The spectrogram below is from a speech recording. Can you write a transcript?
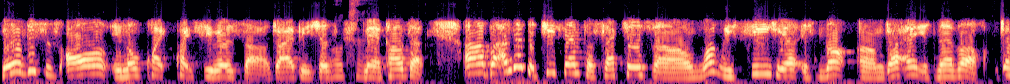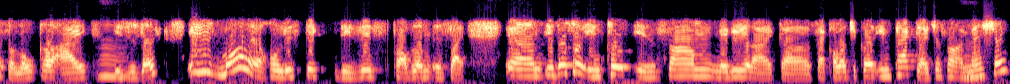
You know, this is all you know quite quite serious uh, dry patients okay. may encounter. Uh, but under the TCM perspective, uh, what we see here is not um, dry eye is never just a local eye mm. disease. It is more like a holistic disease problem. It's like um, it also includes in some maybe like uh, psychological impact, like just now mm. I mentioned,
